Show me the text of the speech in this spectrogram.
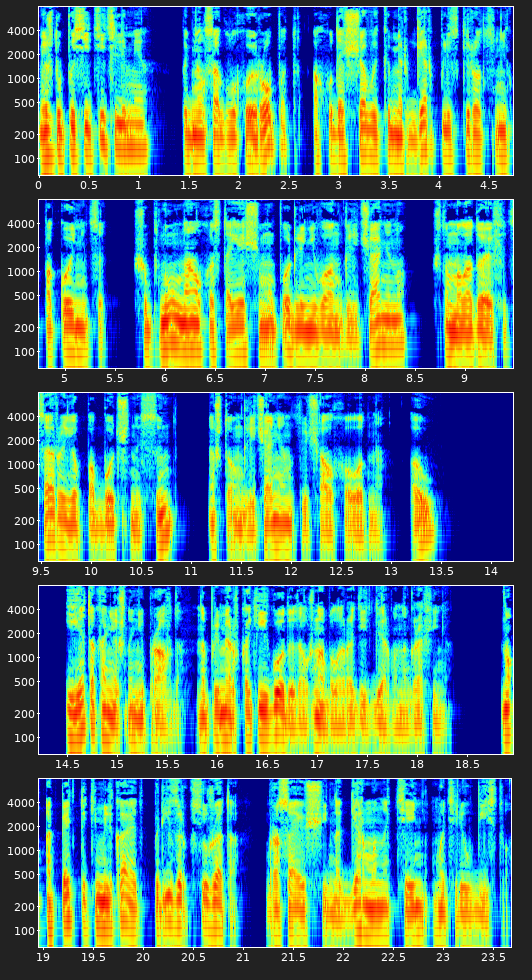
Между посетителями поднялся глухой ропот, а худощавый камергер, близкий родственник покойницы, шепнул на ухо стоящему подле него англичанину, что молодой офицер — ее побочный сын, на что англичанин отвечал холодно «Оу». И это, конечно, неправда. Например, в какие годы должна была родить Германа графиня. Но опять-таки мелькает призрак сюжета, бросающий на Германа тень материубийства.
